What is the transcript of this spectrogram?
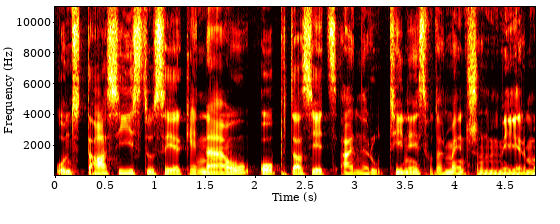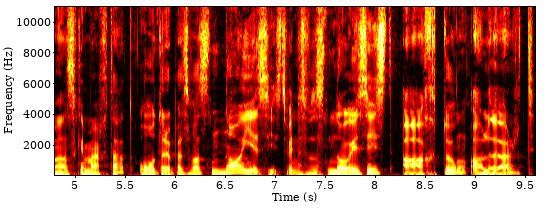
und da siehst du sehr genau, ob das jetzt eine Routine ist, die der Mensch schon mehrmals gemacht hat oder ob es was Neues ist. Wenn es was Neues ist, Achtung, Alert,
